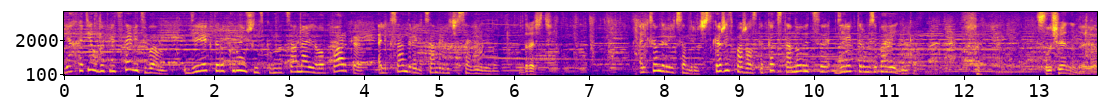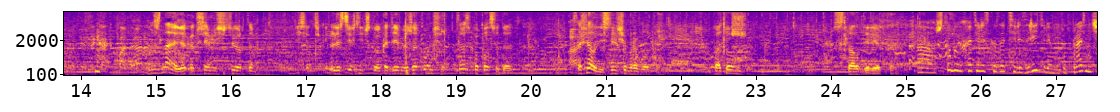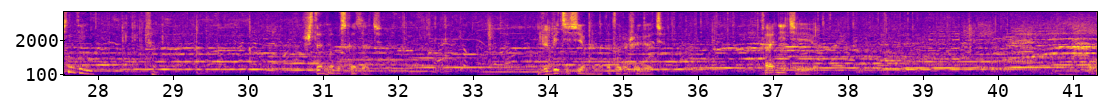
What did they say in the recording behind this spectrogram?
Я хотела бы представить вам директора Крушинского национального парка Александра Александровича Савельева. Здрасте. Александр Александрович, скажите, пожалуйста, как становится директором заповедника? Случайно, наверное. Не знаю, я как в 74-м лестехническую академию закончил, сразу попал сюда. Сначала лесничим работал, потом стал директором. А что бы вы хотели сказать телезрителям в этот праздничный день? Что я могу сказать? Любите землю, на которой живете. Храните ее.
